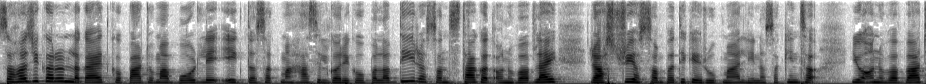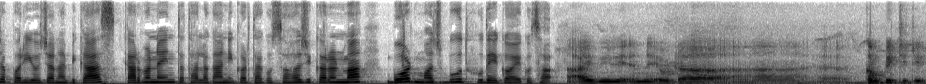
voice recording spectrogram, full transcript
सहजीकरण लगायतको पाटोमा बोर्डले एक दशकमा हासिल गरेको उपलब्धि र संस्थागत अनुभवलाई राष्ट्रिय सम्पत्तिकै रूपमा लिन सकिन्छ। यो अनुभवबाट परियोजना विकास कार्यान्वयन तथा लगानीकर्ताको सहजीकरणमा बोर्ड मजबुत हुँदै गएको छ। एउटा कम्पिटेटिभ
